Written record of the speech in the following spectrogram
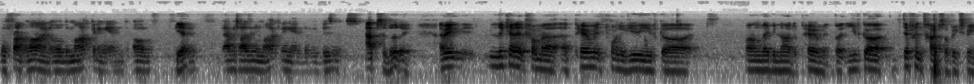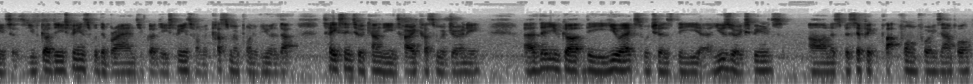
the front line or the marketing end of Yeah. know, advertising and marketing end of a business. Absolutely. I mean, look at it from a, a pyramid point of view. You've got, well, maybe not a pyramid, but you've got different types of experiences. You've got the experience with the brand. You've got the experience from a customer point of view, and that takes into account the entire customer journey. Uh, then you've got the UX, which is the uh, user experience on a specific platform, for example.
